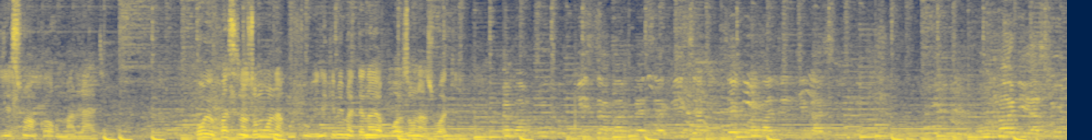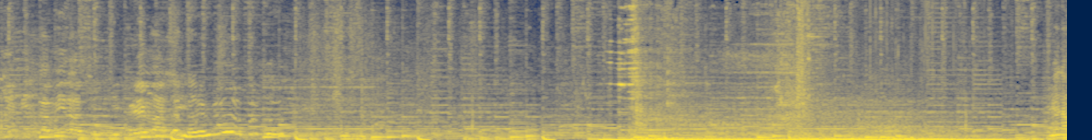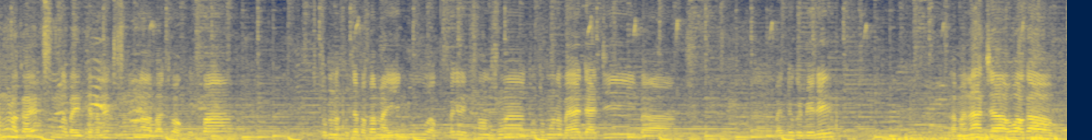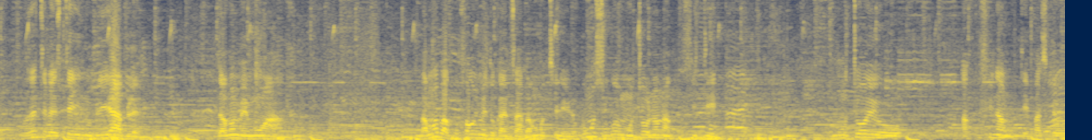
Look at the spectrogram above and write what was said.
je suis encore malade oyo mpasi nazomona kutu eleki meme ata nayo ya poison nazwaki Thank you. mais namonaka ye mosusu na bainternet toujours mona bato bakufa tomona foto ya papa mayindu akufaki le 30 juin to tomona baya dadi bandeko ebele La manaja waka vous êtes resté inoubliable dans nos mémoires bango bakufa oyo me tokanisa bango ti lelo bongo sikoyo moto oyo nano akufi te moto oyo akufi nano te parce que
